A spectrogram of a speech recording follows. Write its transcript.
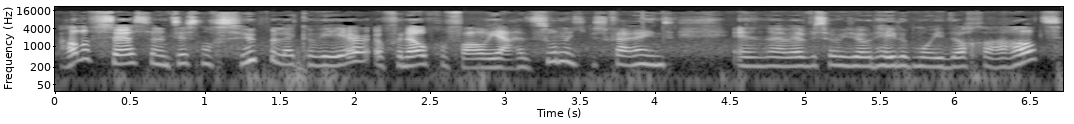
half zes. En het is nog super lekker weer. Of in elk geval, ja, het zonnetje schijnt. En uh, we hebben sowieso een hele mooie dag gehad.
